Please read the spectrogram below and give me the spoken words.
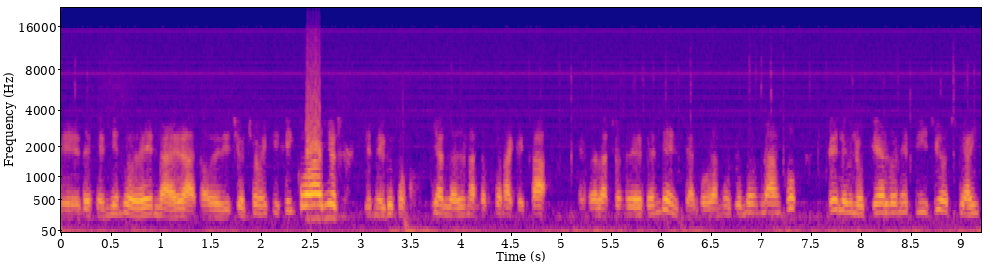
eh, dependiendo de la edad, ¿no? de 18 a 25 años, tiene el grupo social de una persona que está en relación de dependencia, cobrando sueldo en blanco, se le bloquea el beneficio si hay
